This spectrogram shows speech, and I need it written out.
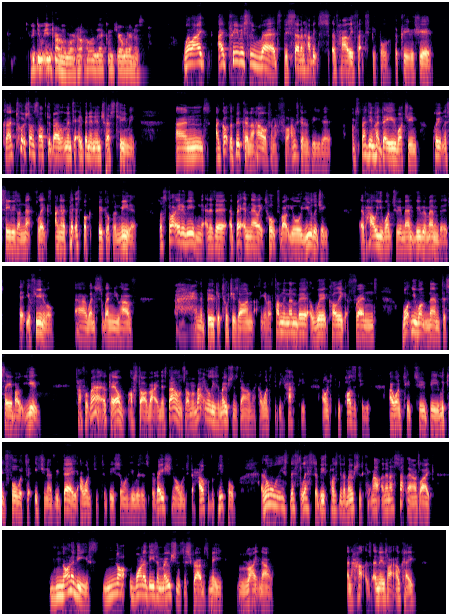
you could do internal work? How, how did that come to your awareness? Well, I I previously read the Seven Habits of Highly Effective People the previous year because I touched on self development. It had been an interest to me, and I got the book in the house, and I thought I'm just going to read it. I'm spending my day watching pointless series on Netflix. I'm going to pick this book book up and read it. So I started reading it, and there's a, a bit in there it talks about your eulogy of how you want to remem- be remembered at your funeral uh, when when you have in the book it touches on i think you have a family member a work colleague a friend what you want them to say about you. So i thought right okay I'll, I'll start writing this down. So i'm writing all these emotions down like i wanted to be happy i wanted to be positive i wanted to be looking forward to each and every day i wanted to be someone who was inspirational i wanted to help other people. And all these this list of these positive emotions came out and then i sat there i was like none of these not one of these emotions describes me right now and how and he was like okay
